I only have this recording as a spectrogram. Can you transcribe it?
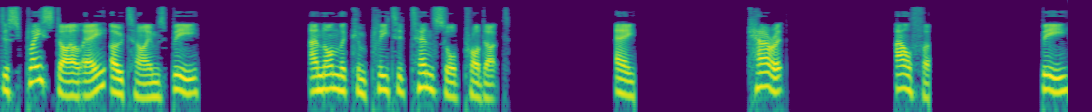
display style a o times b and on the completed tensor product. A. Caret. Alpha. B.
